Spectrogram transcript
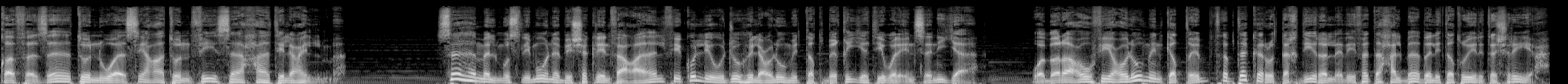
قفزات واسعة في ساحات العلم. ساهم المسلمون بشكل فعال في كل وجوه العلوم التطبيقية والإنسانية وبرعوا في علوم كالطب فابتكروا التخدير الذي فتح الباب لتطوير التشريح.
